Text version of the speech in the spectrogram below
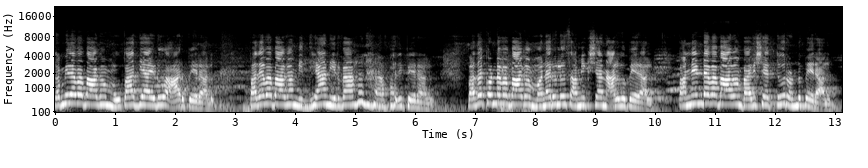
తొమ్మిదవ భాగం ఉపాధ్యాయుడు ఆరు పేరాలు. పదవ భాగం విద్యా నిర్వహణ పది పేరాలు. పదకొండవ భాగం వనరులు సమీక్ష నాలుగు పేరాలు. పన్నెండవ భాగం భవిష్యత్తు రెండు పేరాలు.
